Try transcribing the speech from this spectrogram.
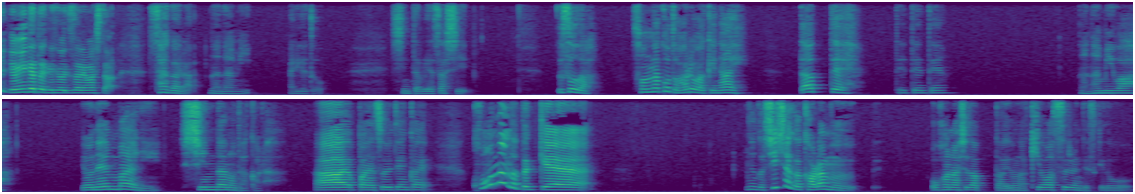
読み方が表示されました。相良ななみ。ありがとう。慎太郎優しい。嘘だ。そんなことあるわけない。だって、てんてんてん。ななみは、4年前に死んだのだから。あー、やっぱね、そういう展開。こんなんだったっけ？なんか死者が絡むお話だったような気はするんですけど、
